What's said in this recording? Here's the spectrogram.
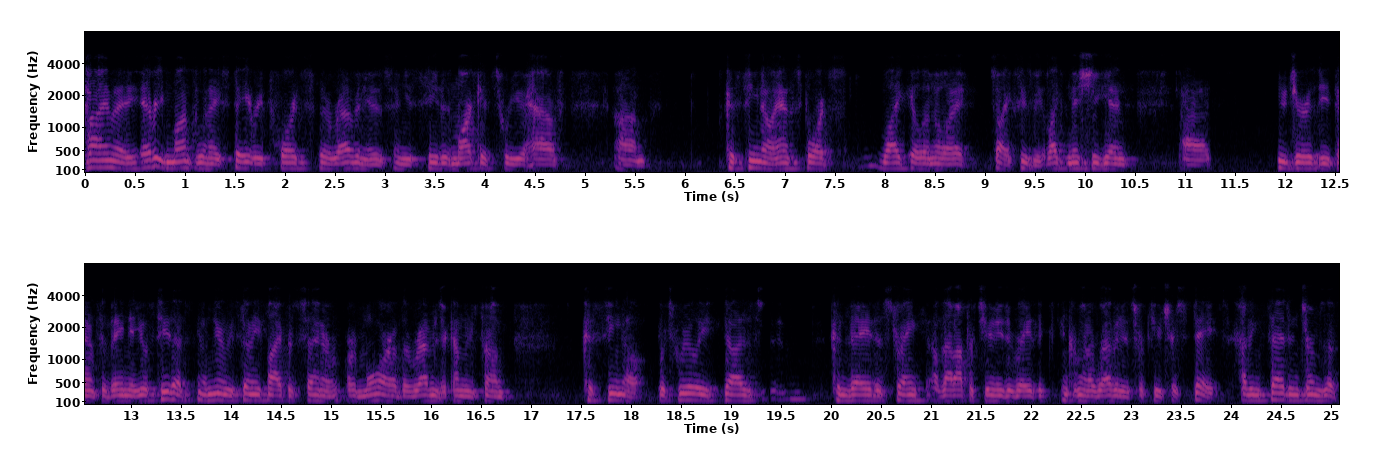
month when a state reports their revenues and you see the markets where you have um, casino and sports like Illinois, sorry, excuse me, like Michigan, uh, New Jersey, Pennsylvania, you'll see that nearly 75% or more of the revenues are coming from casino, which really does convey the strength of that opportunity to raise incremental revenues for future states. Having said, in terms of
